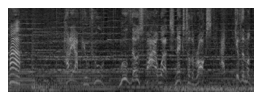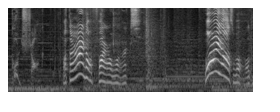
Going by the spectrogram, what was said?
crap. Move those fireworks next to the rocks and give them a good shock! But there are no fireworks. Why, Oswald?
